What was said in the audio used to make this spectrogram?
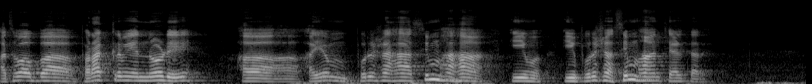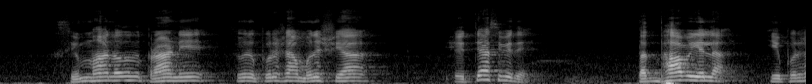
ಅಥವಾ ಒಬ್ಬ ಪರಾಕ್ರಮಿಯನ್ನು ನೋಡಿ ಅಯಂ ಪುರುಷ ಸಿಂಹ, ಈ ಈ ಪುರುಷ ಸಿಂಹ ಅಂತ ಹೇಳ್ತಾರೆ. ಸಿಂಹ ಅನ್ನೋದೊಂದು ಪ್ರಾಣಿ, ಇವನು ಪುರುಷ, ಮನುಷ್ಯ, ವ್ಯತ್ಯಾಸವಿದೆ. ತದ್ಭಾವ ಇಲ್ಲ. ಈ ಪುರುಷ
